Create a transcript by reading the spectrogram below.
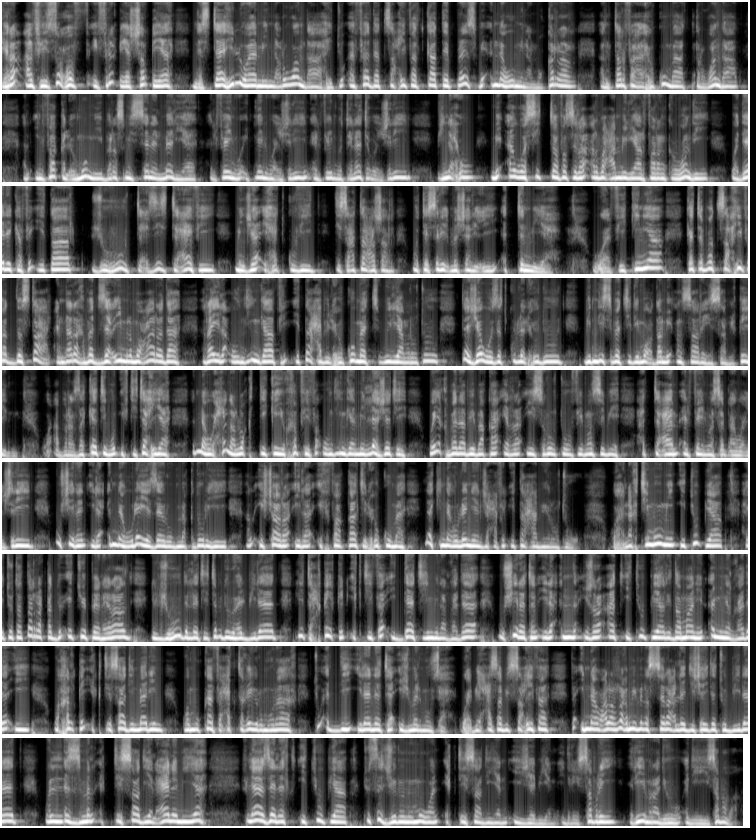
قراءة في صحف إفريقيا الشرقية نستاهلها من رواندا حيث أفادت صحيفة كاتي بريس بأنه من المقرر أن ترفع حكومة رواندا الإنفاق العمومي برسم السنة المالية 2022-2023 بنحو 106.4 مليار فرنك رواندي وذلك في إطار جهود تعزيز التعافي من جائحة كوفيد 19 وتسريع مشاريع التنمية. وفي كينيا كتبت صحيفة دوستار أن رغبة زعيم المعارضة رايلا أوندينغا في الإطاحة بالحكومة ويليام روتو تجاوزت كل الحدود بالنسبة لمعظم أنصاره السابقين. وأبرز كاتب الافتتاحية أنه حان الوقت لكي يخفف أوندينغا من لهجته ويقبل ببقاء الرئيس روتو في منصبه حتى عام 2027 مشيرا إلى أنه لا يزال بمقدوره الإشارة إلى إخفاقات الحكومة لكنه لن ينجح في الإطاحة بروتو. ونختم من إثيوبيا حيث تطرقت إثيوبيان هيرالد للجهود التي تبذلها البلاد لتحقيق الاكتفاء الذاتي من الغذاء مشيرة إلى أن إجراءات إثيوبيا لضمان الأمن الغذائي وخلق اقتصاد مرن ومكافحة تغير المناخ تؤدي إلى نتائج ملموسة. وبحسب الصحيفة فإنه على الرغم من الصراع الذي شهدته البلاد والأزمة الاقتصادية العالمية لا زالت إثيوبيا تسجل نموا اقتصاديا إيجابيا. إدريس صبري ريم راديو أديس أبابا.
